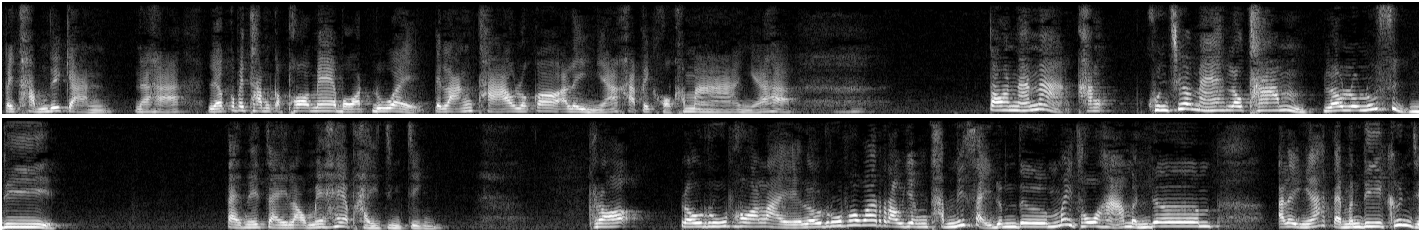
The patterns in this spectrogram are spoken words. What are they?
ไปทำด้วยกันนะคะ แล้วก็ไปทำกับพ่อแม่บอสด้วย ไปล้างเท้าแล้วก็อะไรอย่างเงี้ยค่ะ ไปขอขมาอย่างเงี้ยค่ะ ตอนนั้นอะครั้งคุณเชื่อไหมเราทำเราเรารู้สึกดี แต่ในใจเราไม่ให้อภัยจริง ๆ เพราะ เรารู้เพราะอะไร เรารู้เพราะว่าเรายังทำนิสัยเดิมๆ ไม่โทรหาเหมือนเดิม อะไรอย่างเงี้ย แต่มันดีขึ้นเฉ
